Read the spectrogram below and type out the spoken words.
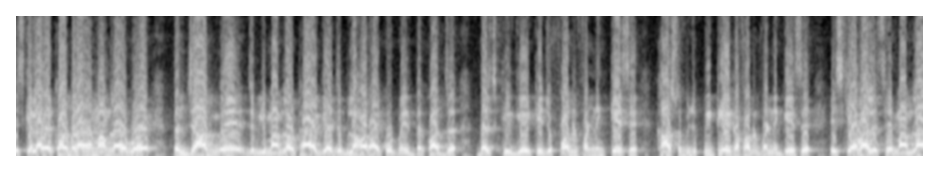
इसके अलावा एक और बड़ा है मामला है, वो है पंजाब में जब ये मामला उठाया गया, जब लाहौर हाईकोर्ट में दरख्वास्त दर्ज की गई कि जो फॉरन फंडिंग केस है खासतौर पर जो पीटीआई का फॉरन फंडिंग केस है, इसके हवाले से मामला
